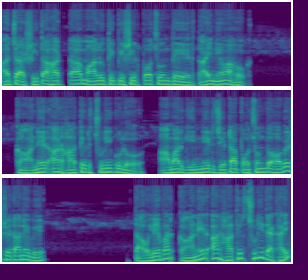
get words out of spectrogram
আচ্ছা সীতাহারটা মালতী পিসির পছন্দের তাই নেওয়া হোক। কানের আর হাতের চুড়িগুলো আমার গিন্নির যেটা পছন্দ হবে সেটা নেবে। তাহলে এবার কানের আর হাতের চুড়ি দেখাই।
